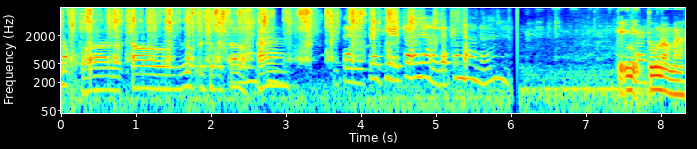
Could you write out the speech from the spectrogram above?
nó khó nó to nó có to là cá tại là cho kia cho nhau là trong hoa nữa cái này tu nào mà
